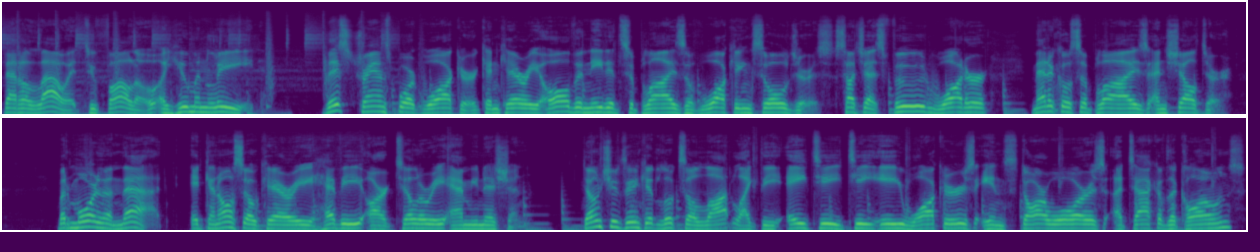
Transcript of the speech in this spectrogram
that allow it to follow a human lead. This transport walker can carry all the needed supplies of walking soldiers, such as food, water, medical supplies, and shelter. But more than that, it can also carry heavy artillery ammunition. Don't you think it looks a lot like the ATTE walkers in Star Wars Attack of the Clones?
